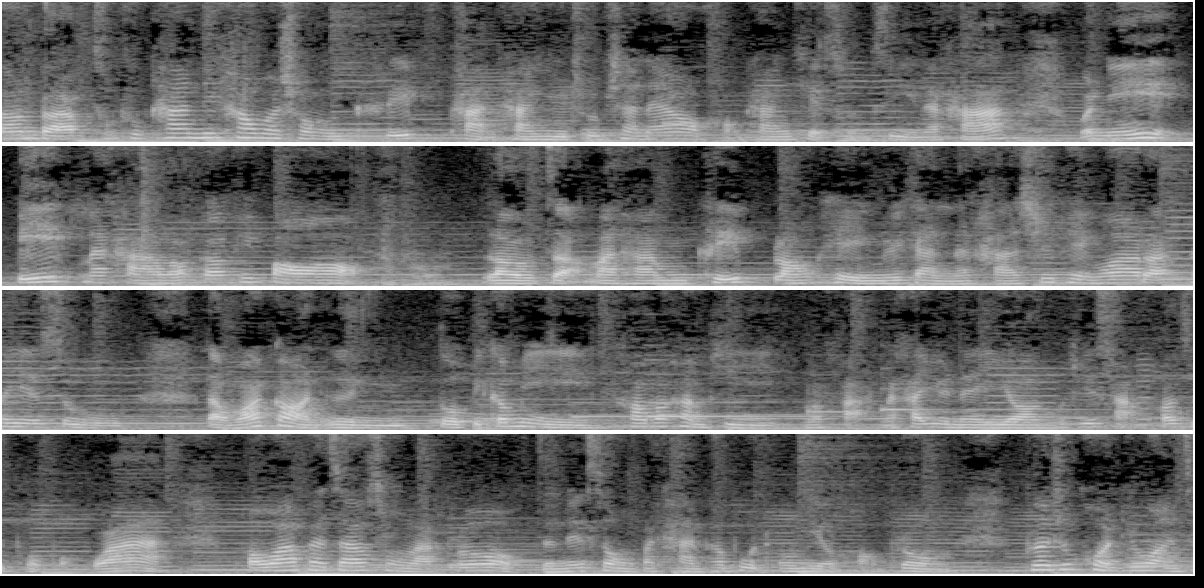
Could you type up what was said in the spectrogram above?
ต้อนรับทุกๆทท่านที่เข้ามาชมคลิปผ่านทาง YouTube Channel ของทางเขต04นะคะ วันนี้ปิ๊กนะคะ แล้วก็พี่ปอ เราจะมาทำคลิปร้องเพลงด้วยกันนะคะ ชื่อเพลงว่ารักพระเยซู แต่ว่าก่อนอื่นตัวปิ๊กก็มีข้อพระคัมภีร์มาฝากนะคะ อยู่ในยอห์นบทที่3ข้อ16 บอกว่า เพราะว่าพระเจ้าทรงรักโลกจนได้ทรงประทานพระบุตรองค์เดียวของพระองค์เพื่อทุกคนที่วางใจ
